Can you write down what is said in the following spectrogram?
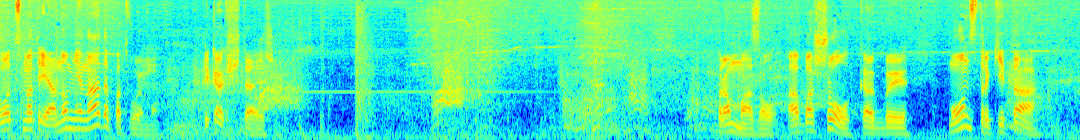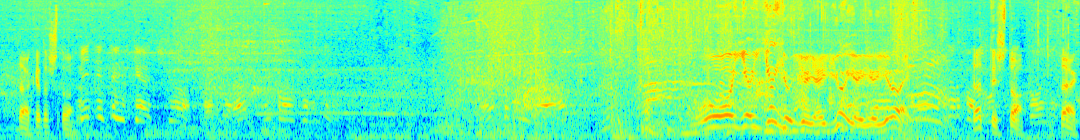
Вот смотри, оно мне надо, по-твоему? Ты как считаешь? Промазал. Обошел, как бы, монстра кита. Так, это что? Ой-ой-ой-ой-ой-ой-ой-ой-ой! Да ты что? Так.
